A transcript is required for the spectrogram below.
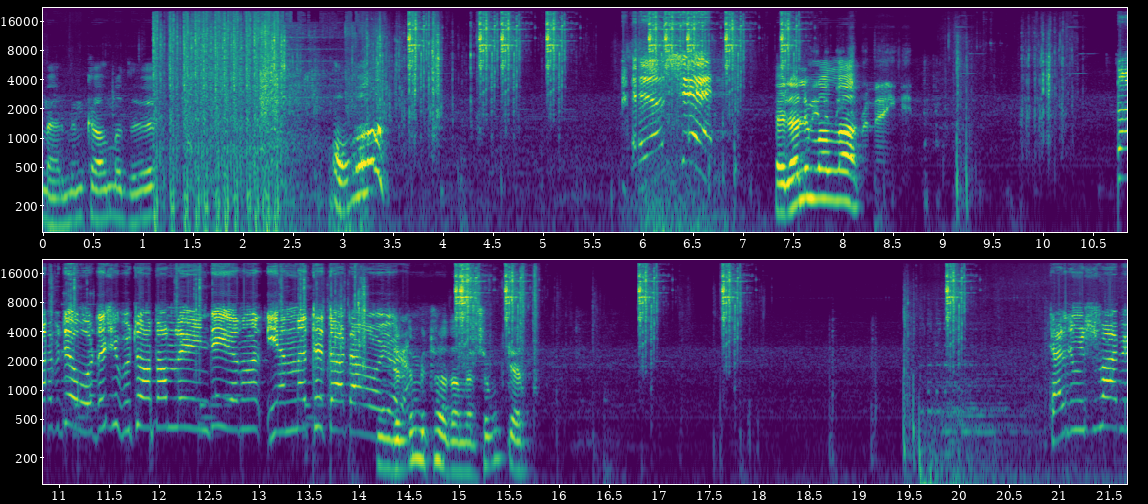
Mermim kalmadı. Oha! Helalsin. Helalim valla. Abi de oradaki bütün adamları indi yanına, yanına tekrardan koyuyorum. İndirdim bütün adamları çabuk gel. Geldim Yusuf abi.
